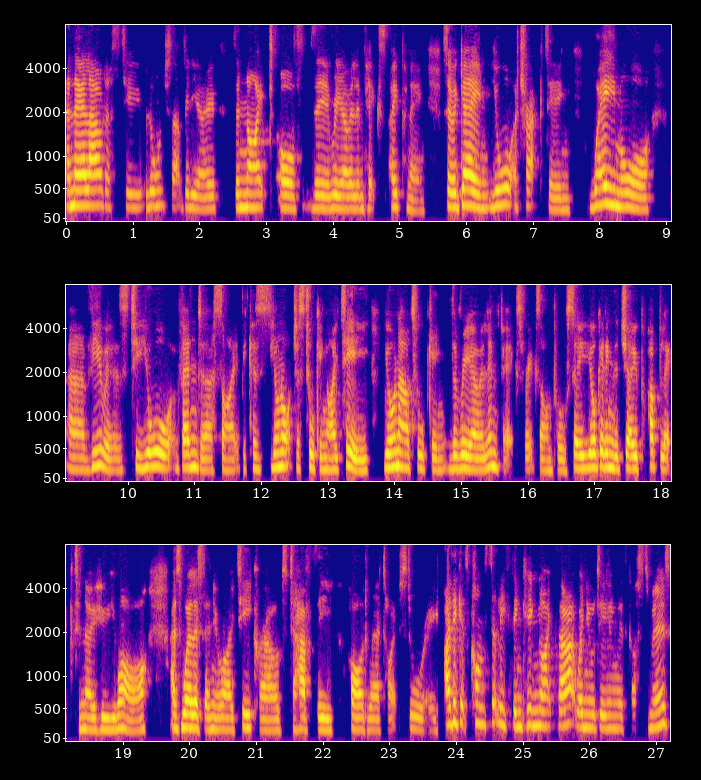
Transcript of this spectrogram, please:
And they allowed us to launch that video the night of the Rio Olympics opening. So again, you're attracting way more uh, viewers to your vendor site because you're not just talking IT, you're now talking the Rio Olympics, for example. So you're getting the Joe public to know who you are, as well as then your IT crowd to have the hardware type story. I think it's constantly thinking like that when you're dealing with customers.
